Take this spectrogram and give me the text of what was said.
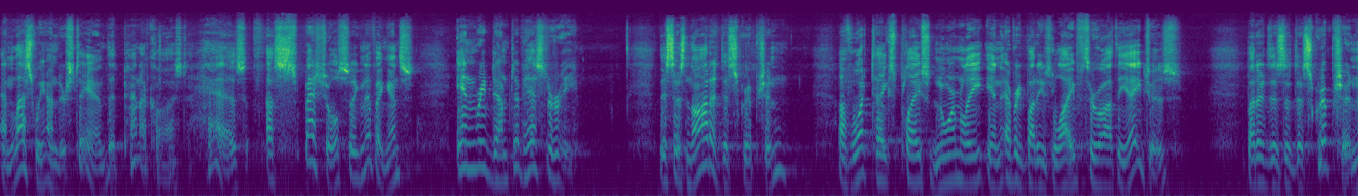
Unless we understand that Pentecost has a special significance in redemptive history. This is not a description of what takes place normally in everybody's life throughout the ages, but it is a description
